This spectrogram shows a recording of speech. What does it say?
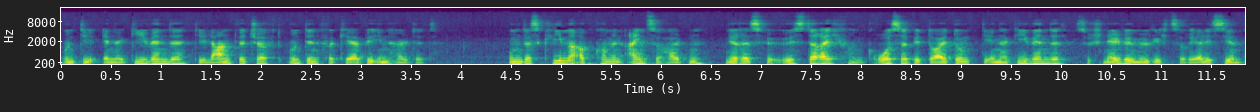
und die Energiewende, die Landwirtschaft und den Verkehr beinhaltet. Um das Klimaabkommen einzuhalten, wäre es für Österreich von großer Bedeutung, die Energiewende so schnell wie möglich zu realisieren.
